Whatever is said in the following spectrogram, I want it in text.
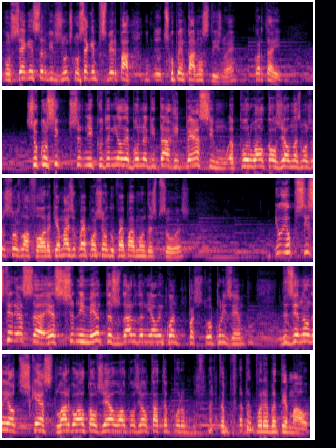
conseguem servir juntos, conseguem perceber, pá, desculpem, pá, não se diz, não é? Corta aí. Se eu consigo discernir que o Daniel é bom na guitarra e péssimo a pôr o álcool gel nas mãos das pessoas lá fora, que é mais o que vai para o chão do que vai para a mão das pessoas, eu, eu preciso ter essa, esse discernimento de ajudar o Daniel enquanto pastor, por exemplo, dizer, não Daniel, te esquece, larga o álcool gel, o álcool gel está-te a pôr está a, pôr a bater mal.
